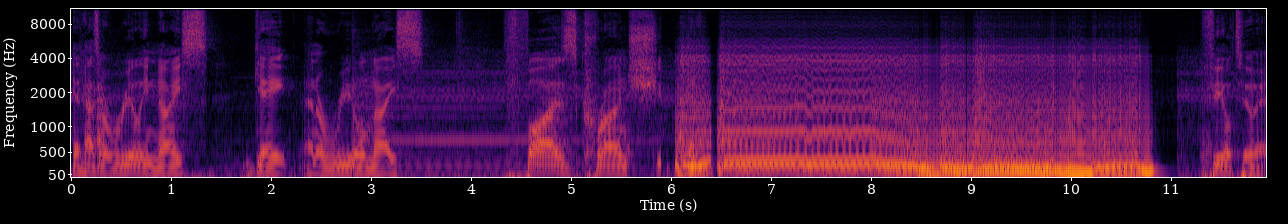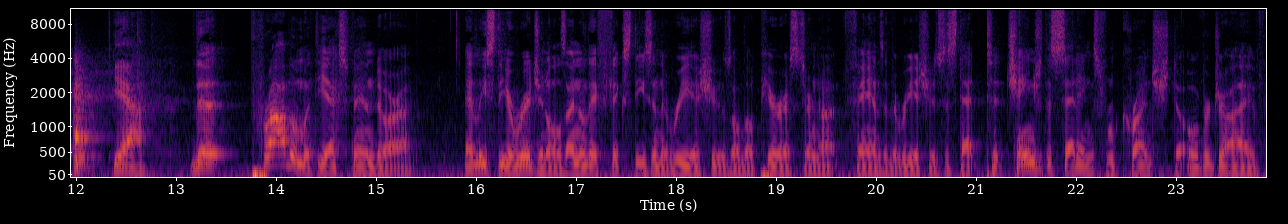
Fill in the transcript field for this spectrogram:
It has a really nice gate and a real nice fuzz crunch. Feel to it. Yeah. The problem with the Expandora, at least the originals, I know they fixed these in the reissues, although purists are not fans of the reissues, is that to change the settings from crunch to overdrive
